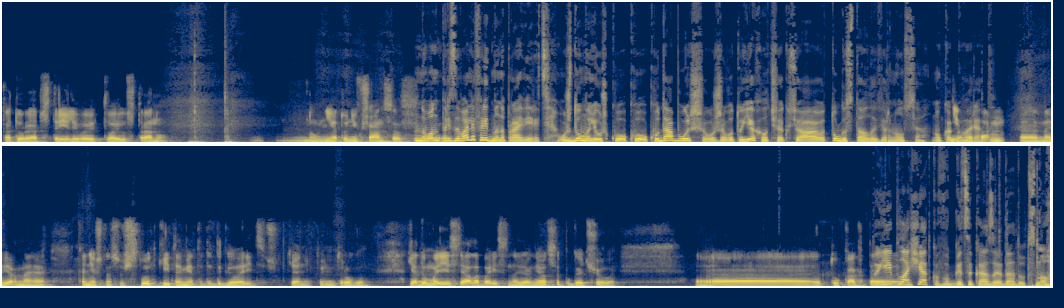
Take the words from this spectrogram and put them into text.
который обстреливает твою страну, ну, нет у них шансов. Ну, вон Э, призывали Фридмана проверить. Уж думали, уж ку- ку- куда больше. Уже вот уехал человек, все, а вот туго стало и вернулся. Ну, как Не, ну, говорят. там, э, наверное, конечно, существуют какие-то методы договориться, чтобы тебя никто не трогал. Я думаю, если Алла Борисовна вернется, Пугачева, э, то как-то... То ей площадку в ГЦКЗ дадут снова,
